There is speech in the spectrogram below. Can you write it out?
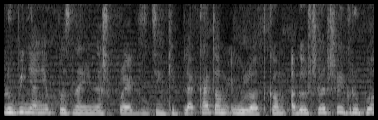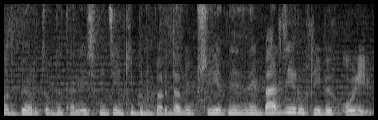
Lubinianie poznali nasz projekt dzięki plakatom i ulotkom, a do szerszej grupy odbiorców dotarliśmy dzięki billboardowi przy jednej z najbardziej ruchliwych ulic.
